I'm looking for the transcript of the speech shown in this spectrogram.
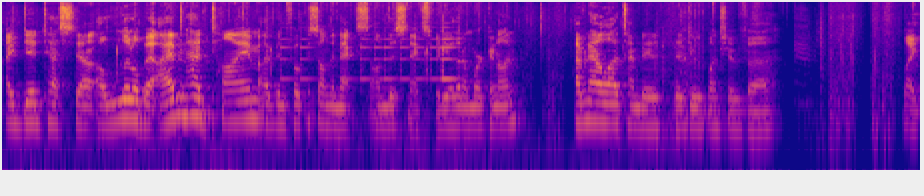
I did test out a little bit. I haven't had time. I've been focused on the next, on this next video that I'm working on. I haven't had a lot of time to, to do a bunch of, uh, like,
